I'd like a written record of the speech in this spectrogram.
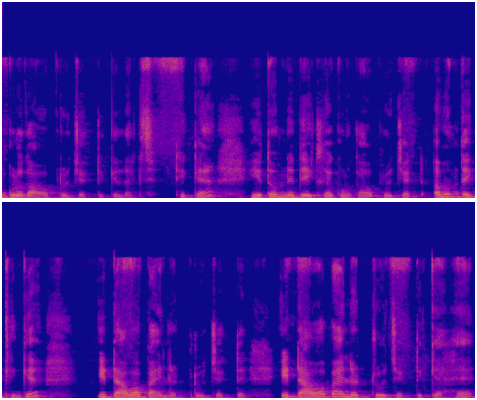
गुड़गांव प्रोजेक्ट के लक्ष्य, ठीक है? ये तो हमने देख लिया गुड़गांव प्रोजेक्ट। अब हम देखेंगे Etawah pilot project. Etawah pilot project क्या है?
